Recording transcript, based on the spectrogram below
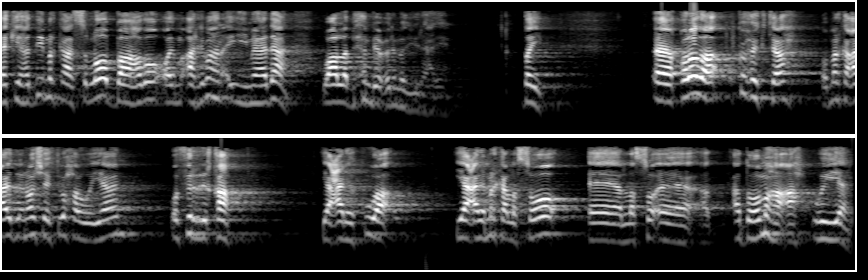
Laakiin haddii markaas loo baahdo oo arrimahan ay yimaadaan waa la bixin bay culimmadu yidhaahdeen. Ayib qolada ku xigta oo marka aayaddu inoo sheegtay waxaa weeyaan wa fi riqaab. Yani kuwa yani marka la soo la soo addoommaha ah weeyaan.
